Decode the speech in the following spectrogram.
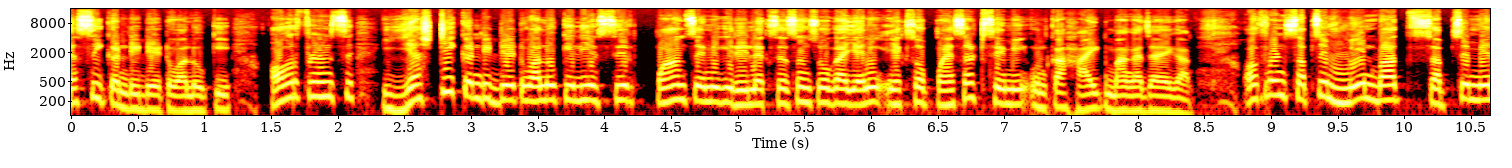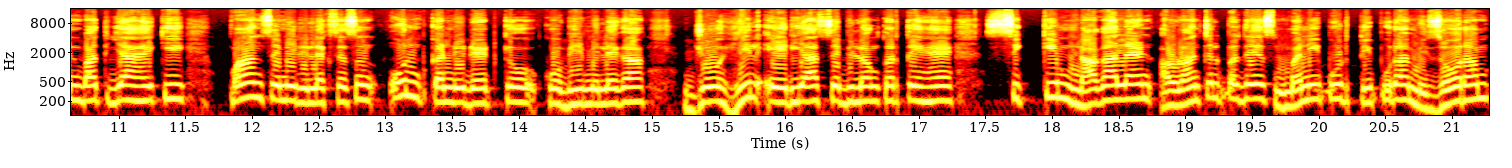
एससी कैंडिडेट वालों की। और फ्रेंड्स, एसटी कैंडिडेट वालों के लिए सिर्फ़ पाँच सेमी की रिलैक्सेशन होगा, यानी एक सौ पैंसठ सेमी उनका हाइट मांगा जाएगा। और फ्रेंड्स, सबसे मेन बात, सबसे मेन बात यह है कि पाँच सेमी रिलैक्सेशन उन कैंडिडेट को, को भी मिलेगा जो हिल एरिया से बिलोंग करते हैं। सिक्किम नागालैंड अरुणाचल प्रदेश मणिपुर त्रिपुरा मिजोरम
